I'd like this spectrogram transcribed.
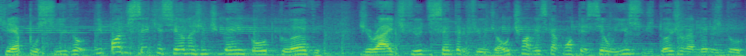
que é possível. E pode ser que esse ano a gente ganhe Gold Glove de right field e center field. A última vez que aconteceu isso, de dois jogadores do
